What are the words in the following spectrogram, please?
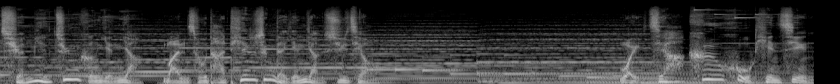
全面均衡营养，满足它天生的营养需求。伟嘉呵护天性。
